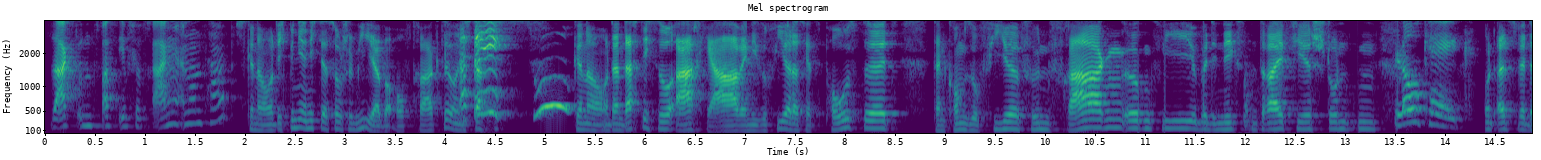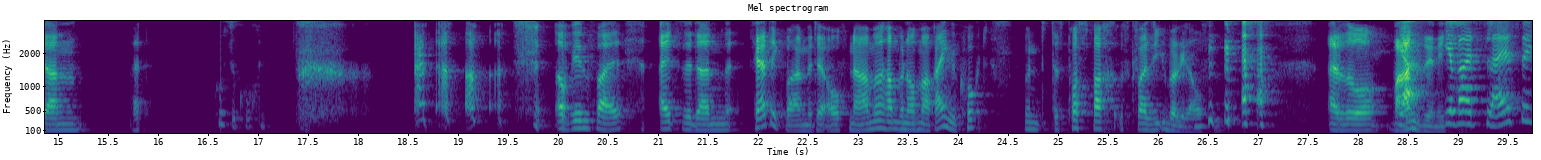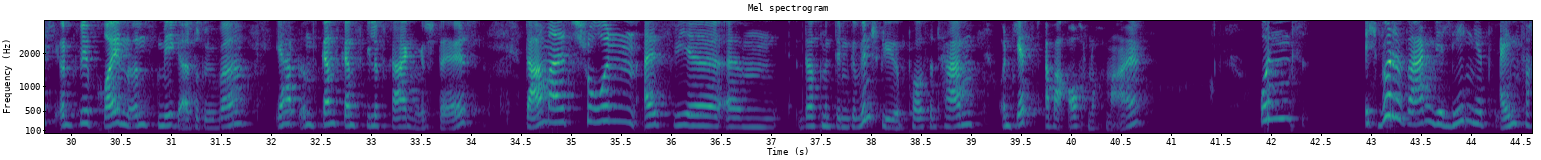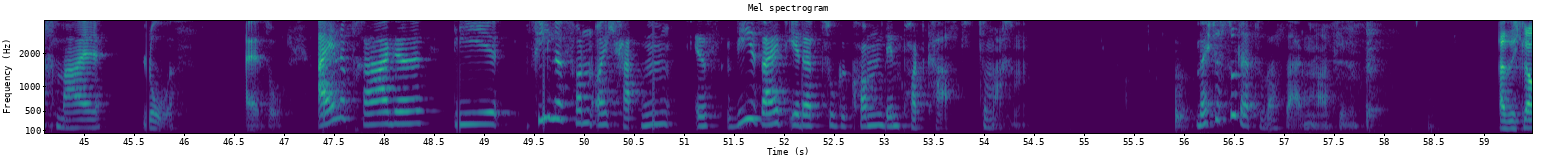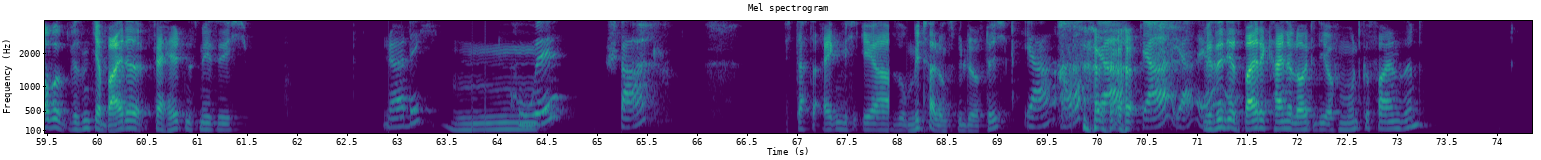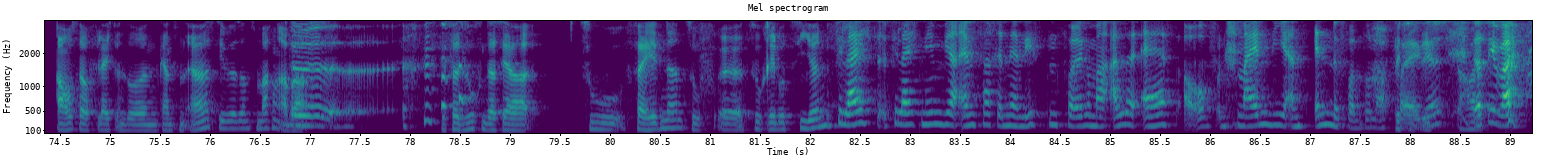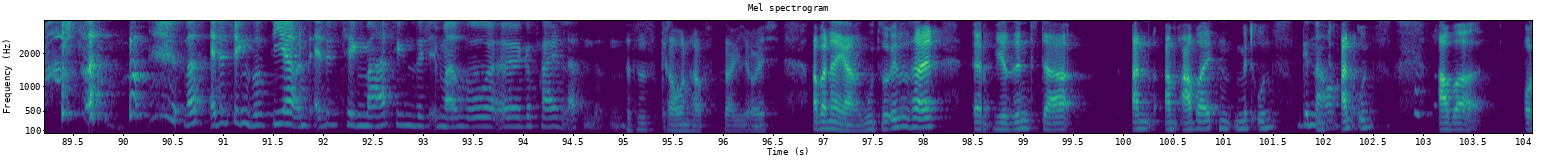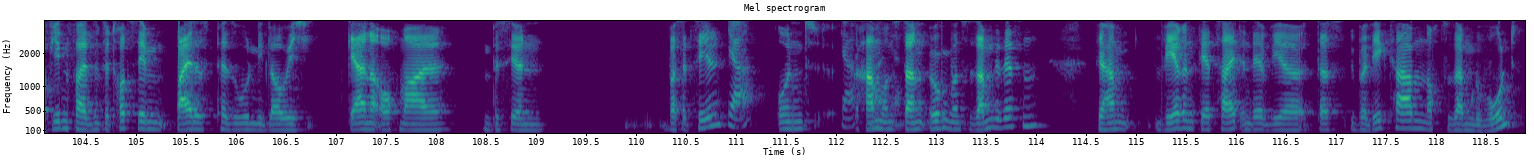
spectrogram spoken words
Sagt uns, was ihr für Fragen an uns habt. Genau, und ich bin ja nicht der Social Media Beauftragte. Und Was ich dachte, ich? Genau, und dann dachte ich so, ach ja, wenn die Sophia das jetzt postet, dann kommen so vier, fünf Fragen irgendwie über die nächsten drei, vier Stunden. Blowcake. Und als wir dann, was? Pustekuchen. Auf jeden Fall, als wir dann fertig waren mit der Aufnahme, haben wir noch mal reingeguckt und das Postfach ist quasi übergelaufen. also wahnsinnig. Ja, ihr wart fleißig und wir freuen uns mega drüber. Ihr habt uns ganz, ganz viele Fragen gestellt. Damals schon, als wir ähm, das mit dem Gewinnspiel gepostet haben und jetzt aber auch nochmal. Und ich würde sagen, wir legen jetzt einfach mal los. Also, eine Frage, die viele von euch hatten, ist, wie seid ihr dazu gekommen, den Podcast zu machen? Möchtest du dazu was sagen, Martin? also ich glaube, wir sind ja beide verhältnismäßig Nerdig? mm, Cool? Stark? Ich dachte eigentlich eher so mitteilungsbedürftig. Ja, auch? Ja, ja, ja. ja wir sind ja. jetzt beide keine Leute, die auf den Mund gefallen sind. Außer vielleicht unseren ganzen Ernst, die wir sonst machen. Aber Äh, wir versuchen das ja zu verhindern, zu, äh, zu reduzieren. vielleicht, vielleicht nehmen wir einfach in der nächsten Folge mal alle Ass auf und schneiden die ans Ende von so einer Bitte Folge. nicht. Oh, dass das- ihr mal was, Editing Sophia und Editing Martin sich immer so äh, gefallen lassen müssen. Es ist grauenhaft, sage ich euch. Aber naja, gut, so ist es halt. Äh, wir sind da an, am Arbeiten mit uns Genau. an uns. Aber auf jeden Fall sind wir trotzdem beides Personen, die, glaube ich, gerne auch mal ein bisschen was erzählen. Ja, Und Ja, haben uns ja. dann irgendwann zusammengesessen. Wir haben während der Zeit, in der wir das überlegt haben, noch zusammen gewohnt,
